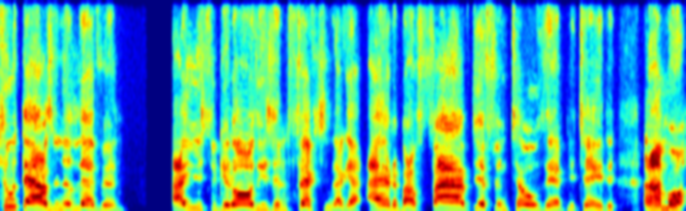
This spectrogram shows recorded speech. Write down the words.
2011, I used to get all these infections. I got, I had about five different toes amputated, and I'm on,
